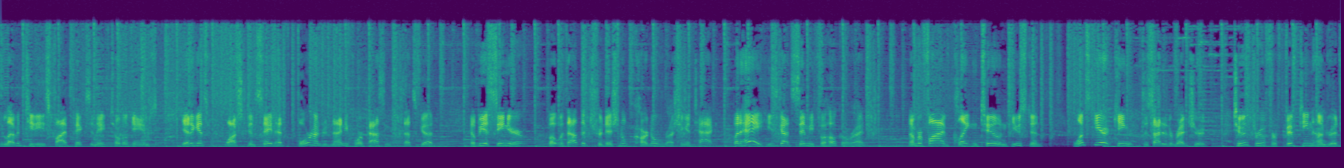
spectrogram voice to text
11 TDs, five picks in eight total games. Yet against Washington State, had 494 passing yards. That's good. He'll be a senior, but without the traditional Cardinal rushing attack. But hey, he's got Simi Fehoko, right? Number five, Clayton Tune, Houston. Once D'Eriq King decided to redshirt, Tune threw for 1,500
